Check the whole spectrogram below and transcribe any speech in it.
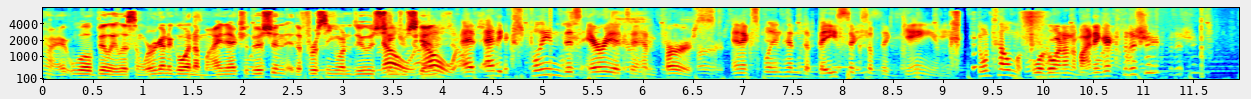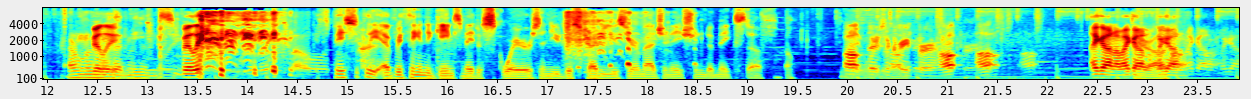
Alright, well, Billy, listen, we're gonna go on a mine expedition. The first thing you want to do is change No, your skin. no, Ed, Eddie, explain this area to him first, and explain him the basics of the game. Don't tell him we're going on a mining expedition. I don't know Billy. what that means. Billy. It's basically everything in the game's made of squares, and you just try to use your imagination to make stuff. Oh, Oh, there's a creeper. Oh, oh, oh. I got him, I got Here, him, I got him, I'll- him.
